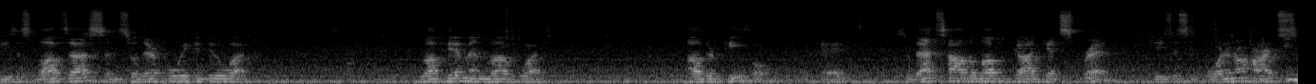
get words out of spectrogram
Jesus loves us, and so therefore we can do what? Love him and love what? Other people. Okay? So that's how the love of God gets spread. Jesus is born in our hearts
